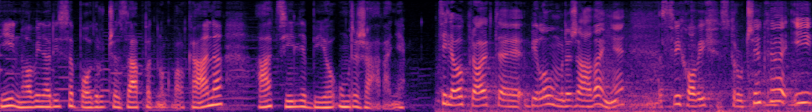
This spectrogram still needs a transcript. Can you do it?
i novinari sa područja Zapadnog Balkana, a cilj je bio umrežavanje. Cilj ovog projekta je bilo umrežavanje svih ovih stručnjaka i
